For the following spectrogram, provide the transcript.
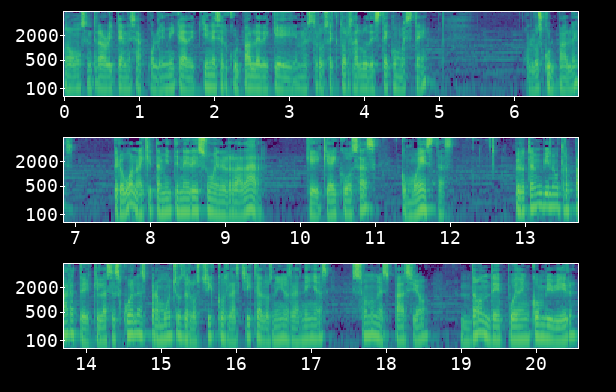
No vamos a entrar ahorita en esa polémica de quién es el culpable de que nuestro sector salud esté como esté, o los culpables. Pero bueno, hay que también tener eso en el radar, que, que hay cosas como estas. Pero también viene otra parte, que las escuelas para muchos de los chicos, las chicas, los niños, las niñas, son un espacio donde pueden convivir,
